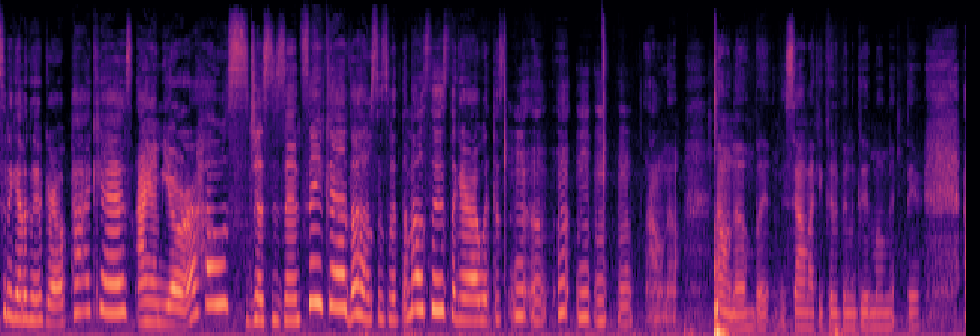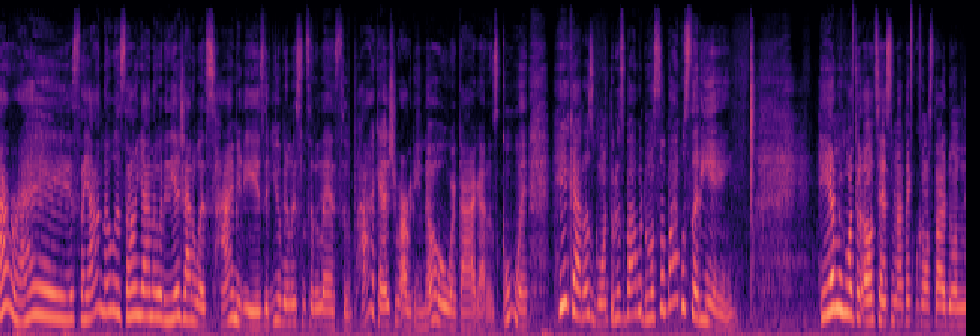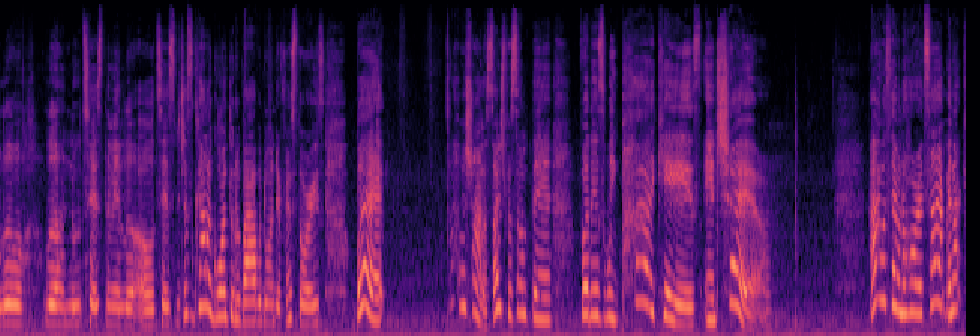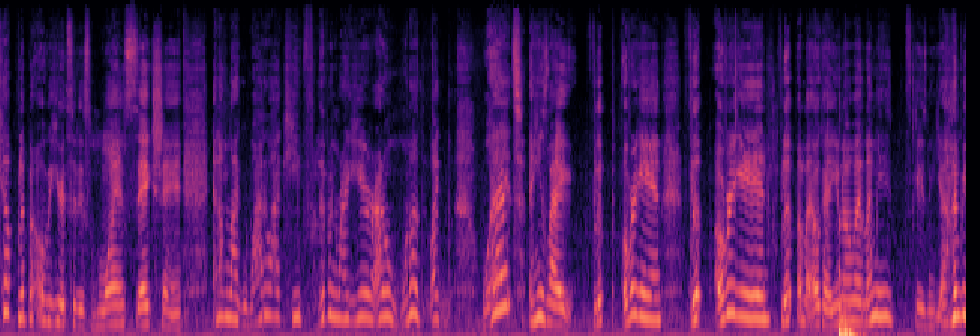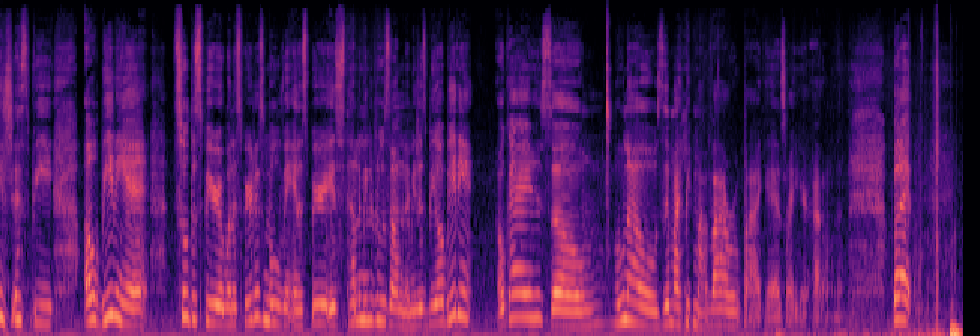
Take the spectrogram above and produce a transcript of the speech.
to the Ghetto Good Girl podcast. I am your host, Justice Antica, the hostess with the mostest, the girl with the. Uh, I don't know. I don't know, but it sounded like it could have been a good moment there. All right. So, y'all know what song, y'all know what it is, y'all know what time it is. If you've been listening to the last two podcasts, you already know where God got us going. He got us going through this Bible, doing some Bible studying he had me going through the Old Testament. I think we're gonna start doing a little little New Testament, little Old Testament, just kind of going through the Bible, doing different stories. But I was trying to search for something for this week podcast, and child, I was having a hard time, and I kept flipping over here to this one section, and I'm like, why do I keep flipping right here? I don't want to like what? And he's like, flip over again, flip over again, flip. I'm like, okay, you know what? Let me excuse me, y'all. Let me just be obedient to the spirit when the spirit is moving and the spirit is telling me to do something. Let me just be obedient. Okay, so who knows? It might be my viral podcast right here. I don't know. But,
